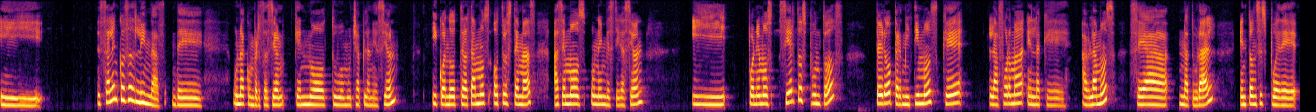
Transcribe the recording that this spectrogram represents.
y salen cosas lindas de una conversación que no tuvo mucha planeación. Y cuando tratamos otros temas, hacemos una investigación y ponemos ciertos puntos, pero permitimos que la forma en la que hablamos sea natural, entonces puede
